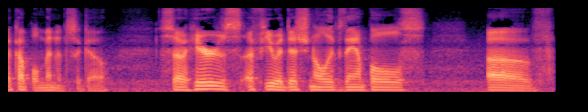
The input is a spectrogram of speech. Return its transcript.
a couple minutes ago. So here's a few additional examples of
